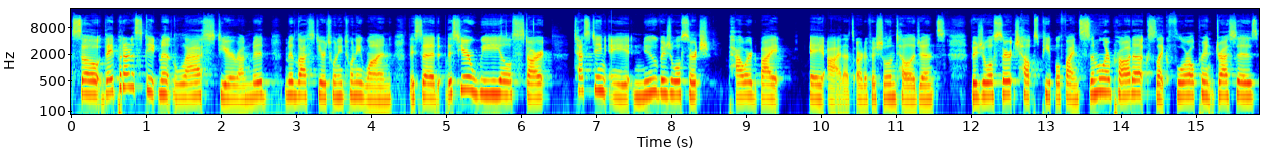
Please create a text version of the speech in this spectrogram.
So they put out a statement last year, around mid mid last year, 2021. They said this year we'll start testing a new visual search powered by AI, that's artificial intelligence. Visual search helps people find similar products like floral print dresses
